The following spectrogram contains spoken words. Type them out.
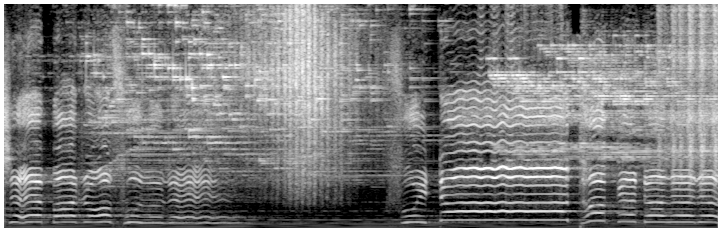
সে বারো ফুল রে ফুইটা থাকে ডালে রে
